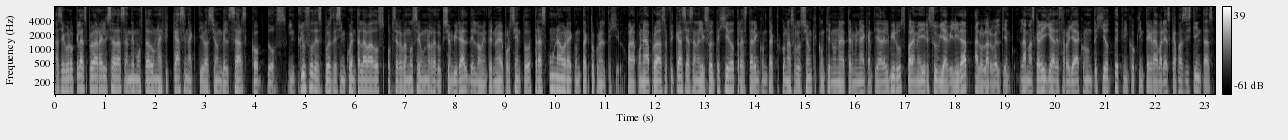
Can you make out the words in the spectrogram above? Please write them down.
aseguró que las pruebas realizadas han demostrado una eficaz inactivación del SARS-CoV-2, incluso después de 50 lavados, observándose una reducción viral del 99% tras una hora de contacto con el tejido. Para poner a prueba su eficacia, se analizó el tejido tras estar en contacto con una solución que contiene una determinada cantidad del virus para medir su viabilidad a lo largo del tiempo. La mascarilla, desarrollada con un tejido técnico que integra varias capas distintas,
